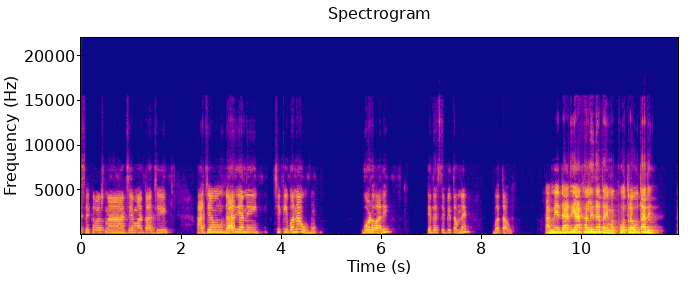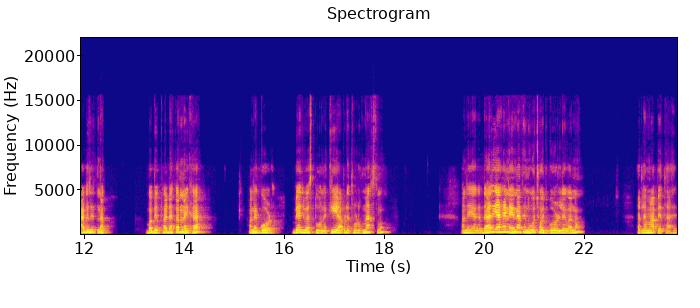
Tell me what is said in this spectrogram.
શ્રી કૃષ્ણ, જય માતાજી. આજે હું દારિયાની ચીકી બનાવું છું, ગોળવાળી એ રેસીપી તમને બતાવું. આ મેં દારિયા આખા લીધા હતા, એમાં ફોતરા ઉતારી, આવી રીતના બબે ફાડા કરી નાખ્યા અને ગોળ, બે જ વસ્તુ અને ઘી આપણે થોડુંક નાખશું. અને દારિયા છે ને, એનાથી ઓછો જ ગોળ લેવાનો. એટલે માપે થાય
